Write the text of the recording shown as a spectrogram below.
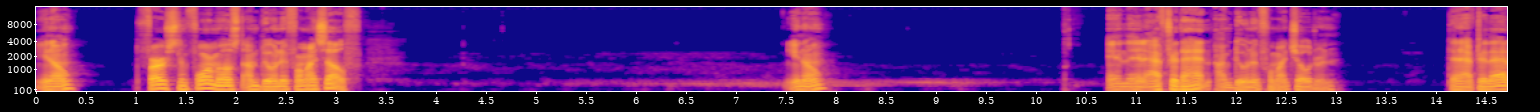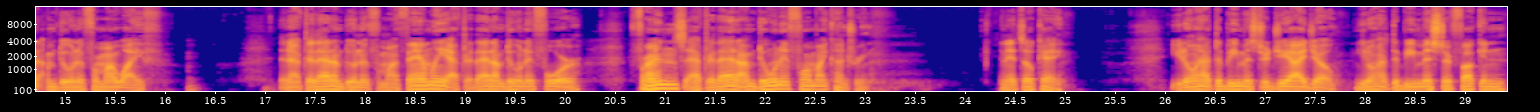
You know, first and foremost, I'm doing it for myself. You know? And then after that, I'm doing it for my children. Then after that, I'm doing it for my wife. Then after that, I'm doing it for my family. After that, I'm doing it for friends. After that, I'm doing it for my country. And it's okay. You don't have to be Mr. G.I. Joe. You don't have to be Mr. fucking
